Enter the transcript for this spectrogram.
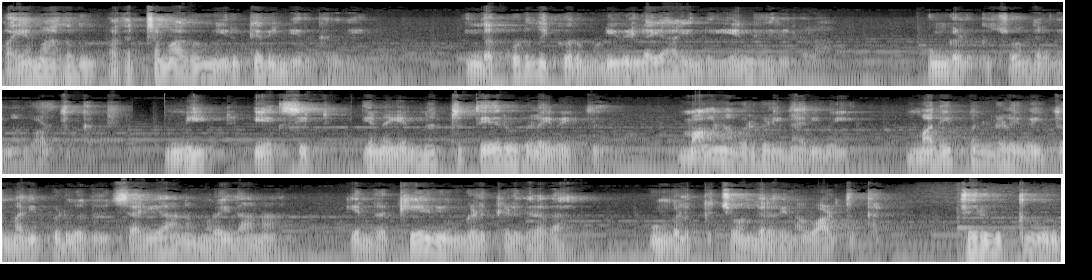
பயமாகவும் பதற்றமாகவும் இருக்க வேண்டியிருக்கிறதே. இந்த கொடுமைக்கு ஒரு முடிவில்லையா என்று ஏங்குகிறீர்களா? உங்களுக்கு சுதந்திர தின வாழ்த்துக்கள். நீட் எக்ஸிட் என எண்ணற்ற தேர்வுகளை வைத்து மாணவர்களின் அறிவை மதிப்பெண்களை வைத்து மதிப்பிடுவது சரியான முறைதானா என்ற கேள்வி உங்களுக்கு எழுகிறதா? உங்களுக்கு சுதந்திர தின வாழ்த்துக்கள். தெருவுக்கு ஒரு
